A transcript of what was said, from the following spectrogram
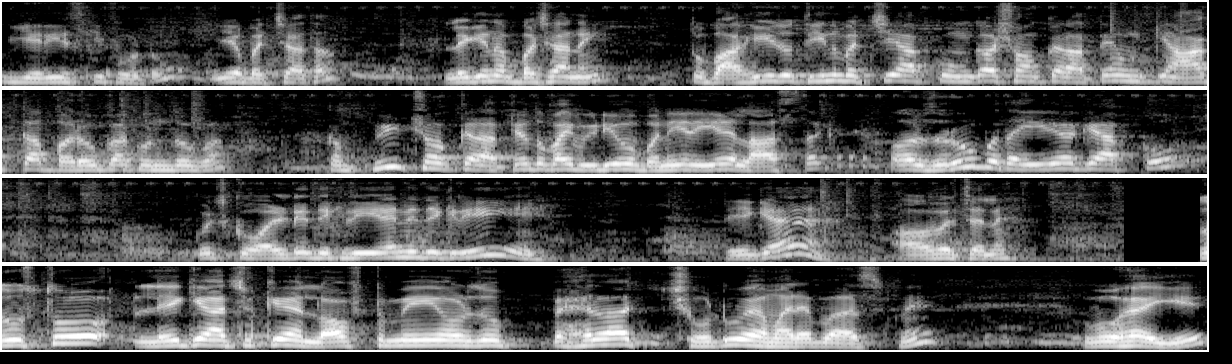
ये रही इसकी फ़ोटो, ये बच्चा था, लेकिन अब बचा नहीं। तो बाकी जो तीन बच्चे आपको उनका शौक कराते हैं, उनकी आँख का, परों का, कुंदों का कंप्लीट शौक कराते हैं। तो भाई वीडियो में बनी है लास्ट तक। और ज़रूर बताइएगा कि आपको कुछ क्वालिटी दिख रही है नहीं दिख रही। ठीक है? और फिर चलें। दोस्तों, लेके आ चुके हैं लॉफ्ट में और जो पहला छोटू है हमारे पास में, वो है ये।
